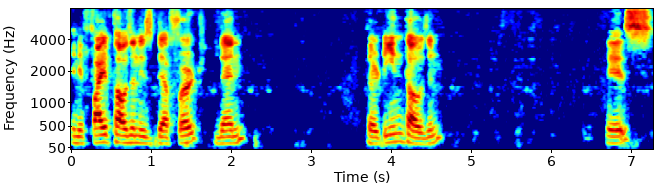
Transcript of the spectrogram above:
And if 5,000 is deferred then 13,000 is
